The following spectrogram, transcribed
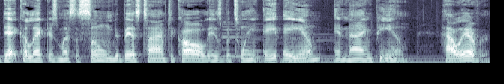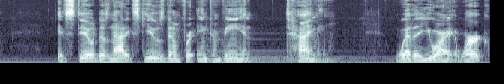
Debt collectors must assume the best time to call is between 8 a.m. and 9 p.m. However, it still does not excuse them for inconvenient timing. Whether you are at work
